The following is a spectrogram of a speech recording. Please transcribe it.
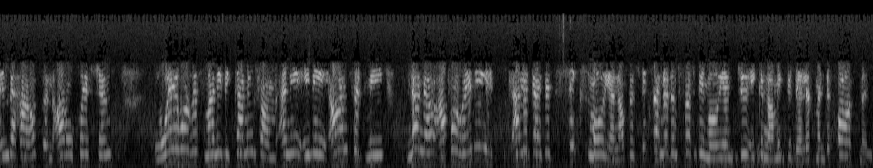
in the House and oral questions, where will this money be coming from? And he, and he answered me, no, no, I've already allocated 6 million of the 650 million to Economic Development Department.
